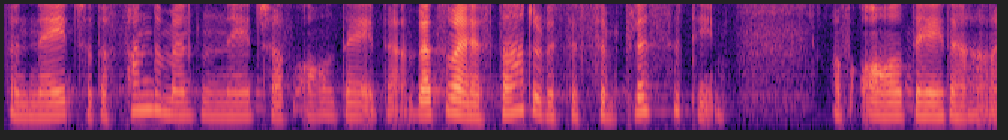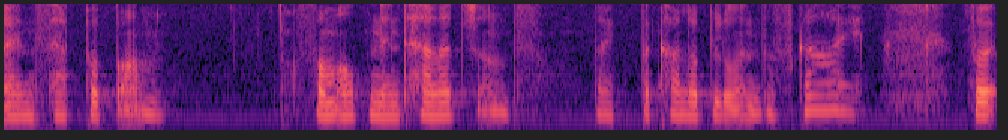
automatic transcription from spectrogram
the nature the fundamental nature of all data. That's why i started with the simplicity of all data are inseparable from open intelligence like the color blue in the sky. So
